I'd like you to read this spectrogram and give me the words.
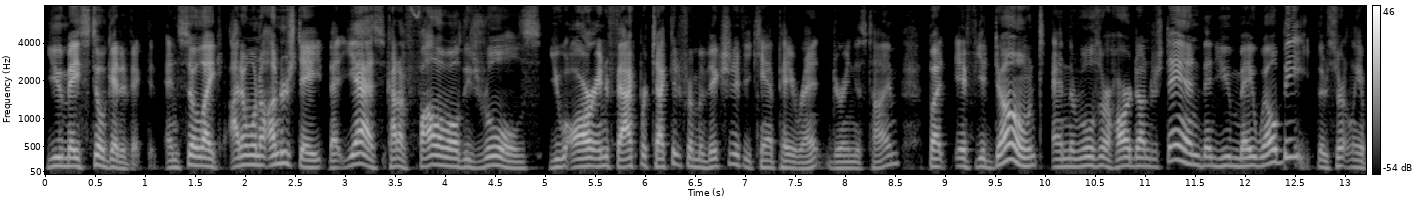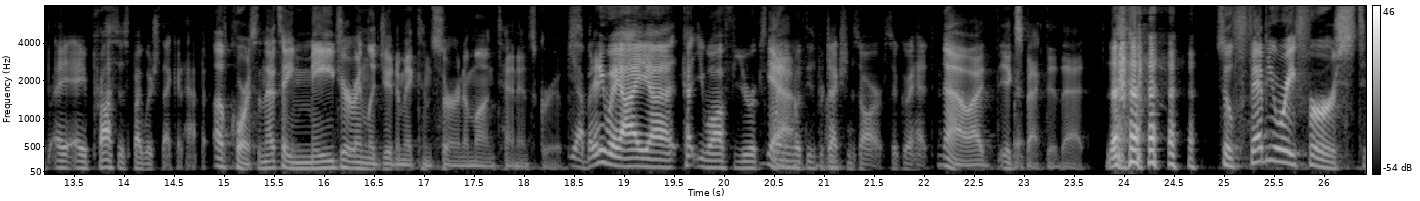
you may still get evicted. And so like i don't want to understate that yes kind of follow all these rules you are in fact protected from eviction if you can't pay rent during this time but if you don't and the rules are hard to understand then you may well be. There's certainly a, a, a process by which that could happen. Of course and that's a major and legitimate concern among tenants groups. Yeah but anyway i uh, cut you off. You're explaining yeah, what these protections are. So go ahead. No, I expected that. so February 1st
